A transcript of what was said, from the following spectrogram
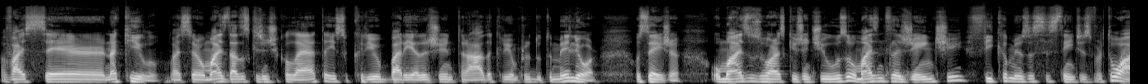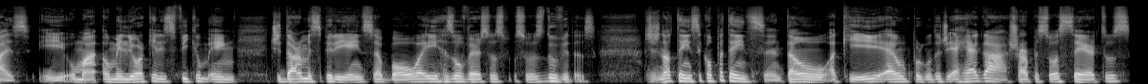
vai ser naquilo, vai ser o mais dados que a gente coleta e isso cria barreiras de entrada, cria um produto melhor. Ou seja, o mais usuários que a gente usa, o mais inteligente fica meus assistentes virtuais e o, o melhor que eles ficam em te dar uma experiência boa e resolver suas, suas dúvidas. A gente não tem essa competência. Então, aqui é uma pergunta de RH, achar pessoas certas.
